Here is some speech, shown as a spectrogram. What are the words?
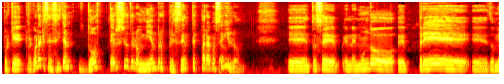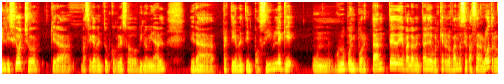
Porque recuerda que se necesitan dos tercios de los miembros presentes para conseguirlo. Eh, entonces, en el mundo eh, pre-2018, que era básicamente un congreso binominal, era prácticamente imposible que un grupo importante de parlamentarios de cualquiera de los bandos se pasara al otro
